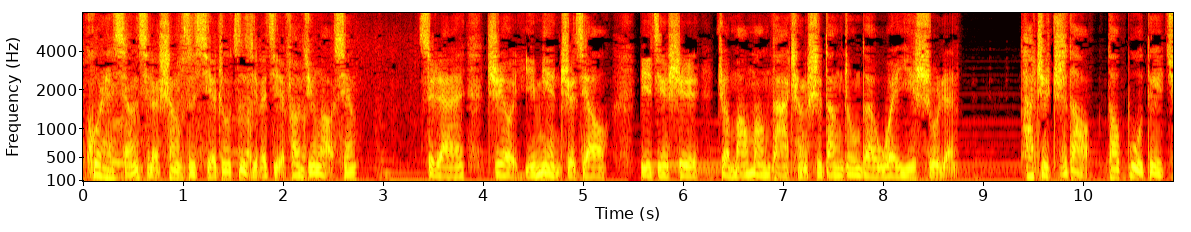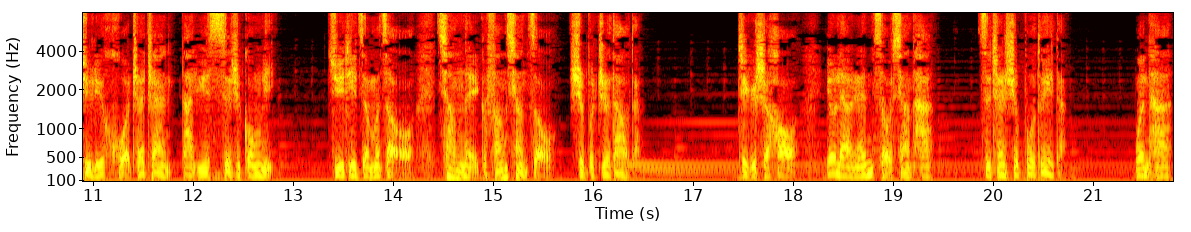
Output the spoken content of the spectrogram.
忽然想起了上次协助自己的解放军老乡。虽然只有一面之交，毕竟是这茫茫大城市当中的唯一熟人。他只知道到部队距离火车站大约四十公里，具体怎么走，向哪个方向走是不知道的。这个时候，有两人走向他，自称是部队的，问他：“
